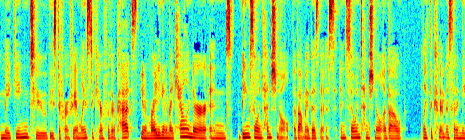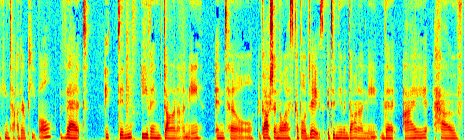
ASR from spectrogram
making to these different families to care for their pets. You know, I'm writing it in my calendar and being so intentional about my business and so intentional about like the commitments that I'm making to other people that it didn't even dawn on me until, gosh, in the last couple of days, it didn't even dawn on me that I have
